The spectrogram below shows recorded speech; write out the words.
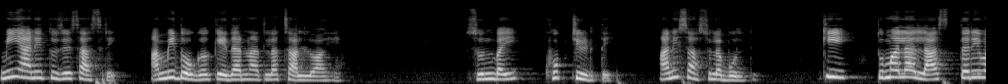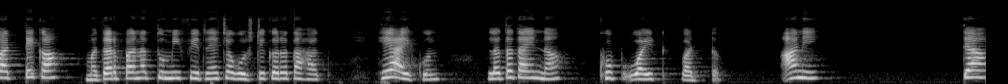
मी आणि तुझे सासरे आम्ही दोघं केदारनाथला चाललो आहे. सुनबाई खूप चिडते आणि सासूला बोलते की तुम्हाला लाज तरी वाटते का? म्हातारपणात तुम्ही फिरण्याच्या गोष्टी करत आहात. हे ऐकून लताताईंना खूप वाईट वाटतं आणि त्या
